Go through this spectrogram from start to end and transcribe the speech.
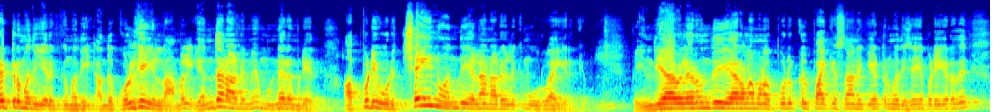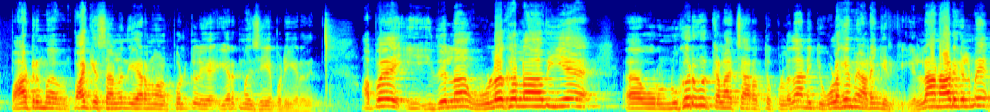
ஏற்றுமதி இறக்குமதி அந்த கொள்கை இல்லாமல் எந்த நாடுமே முன்னேற முடியாது. அப்படி ஒரு செயின் வந்து எல்லா நாடுகளுக்கும் உருவாகி இருக்கு இப்போ இந்தியாவிலிருந்து ஏராளமான பொருட்கள் பாகிஸ்தானுக்கு ஏற்றுமதி செய்யப்படுகிறது. பாற்றும பாகிஸ்தான்லேருந்து ஏராளமான பொருட்கள் இறக்குமதி செய்யப்படுகிறது. அப்போ இ- இதெல்லாம் உலகளாவிய ஒரு நுகர்வு கலாச்சாரத்துக்குள்ளே தான் அன்றைக்கி உலகமே அடங்கியிருக்கு. எல்லா நாடுகளுமே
